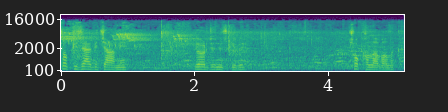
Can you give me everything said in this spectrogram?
Çok güzel bir cami. Gördüğünüz gibi. Çok kalabalık.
